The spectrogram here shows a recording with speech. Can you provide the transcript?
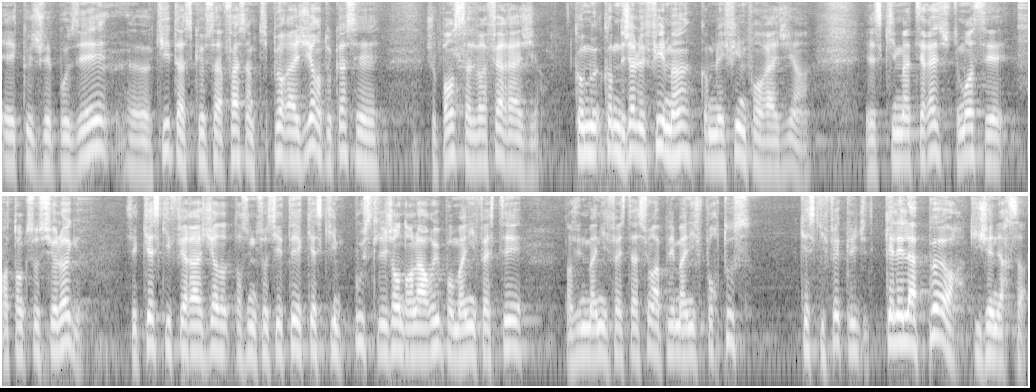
et que je vais poser, quitte à ce que ça fasse un petit peu réagir. En tout cas, je pense que ça devrait faire réagir. Comme, comme déjà le film, hein, comme les films font réagir. Et ce qui m'intéresse justement, c'est en tant que sociologue, c'est qu'est-ce qui fait réagir dans une société, qu'est-ce qui pousse les gens dans la rue pour manifester dans une manifestation appelée Manif pour tous Qu'est-ce qui fait que quelle est la peur qui génère ça?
